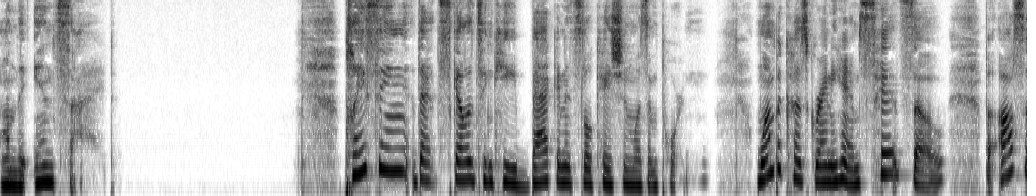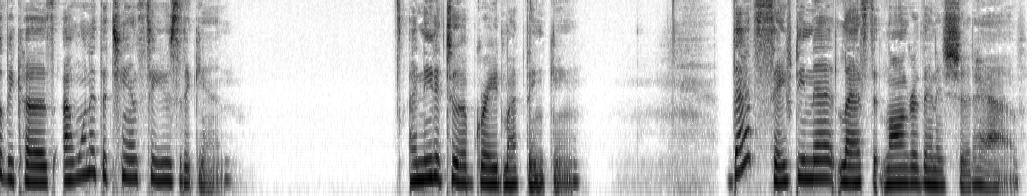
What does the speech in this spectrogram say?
On the inside. Placing that skeleton key back in its location was important. One, because Granny Ham said so, but also because I wanted the chance to use it again. I needed to upgrade my thinking. That safety net lasted longer than it should have.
